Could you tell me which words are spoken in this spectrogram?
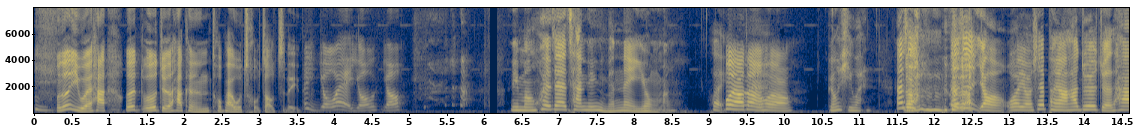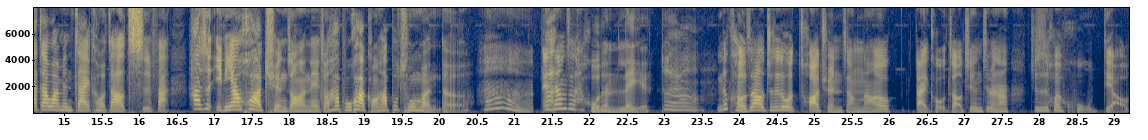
我都以为他，我都我都觉得他可能偷拍我丑照之类的。哎、欸，有哎、欸，有有。你们会在餐厅里面内用吗？会会啊，当然会啊，不用洗碗。但是但是有我有些朋友，他就会觉得他在外面摘口罩吃饭，他是一定要化全妆的那种，他不化口他不出门的啊。哎、欸，这样子他活得很累耶。对啊，你的口罩就是如果化全妆，然后又戴口罩，其实基本上就是会糊掉，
